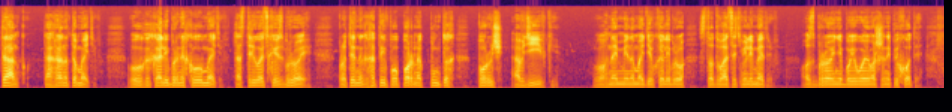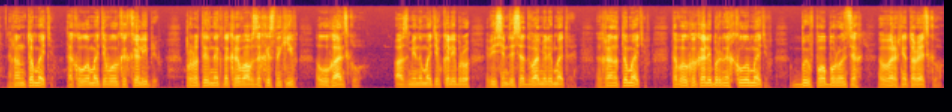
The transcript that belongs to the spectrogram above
танку та гранатометів, великокаліберних кулеметів та стрілецької зброї противник гатив по опорних пунктах поруч Авдіївки. Вогнем мінометів калібру 120 мм, озброєння бойової машини піхоти, гранатометів та кулеметів великих калібрів противник накривав захисників Луганського а з мінометів калібру 82 мм, гранатометів та великокаліберних кулеметів бив по оборонцях Верхньоторецького.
